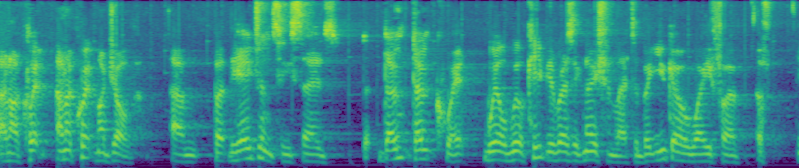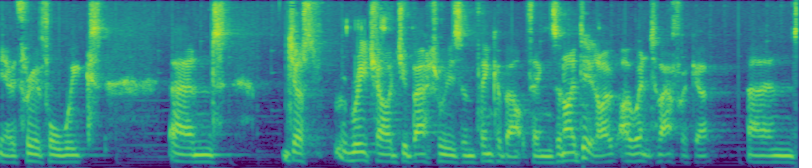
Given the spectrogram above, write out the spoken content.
And I quit, and I quit my job. Um, but the agency said, "Don't don't quit. We'll we'll keep your resignation letter, but you go away for a, you know three or four weeks." And just recharge your batteries and think about things. And I did. I, I went to Africa and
